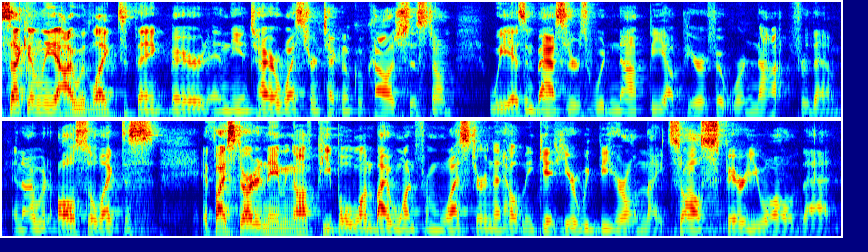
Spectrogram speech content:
Secondly, I would like to thank Baird and the entire Western Technical College system. We as ambassadors would not be up here if it were not for them. And I would also like to if I started naming off people one by one from Western that helped me get here, we'd be here all night. So I'll spare you all of that.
